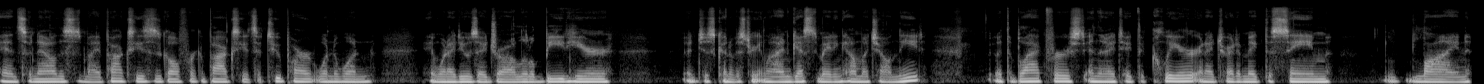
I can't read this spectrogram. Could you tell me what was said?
And so now this is my epoxy. This is Golf Work epoxy. It's a two-part, one-to-one. And what I do is I draw a little bead here, uh, just kind of a straight line, guesstimating how much I'll need with the black first, and then I take the clear and I try to make the same line.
